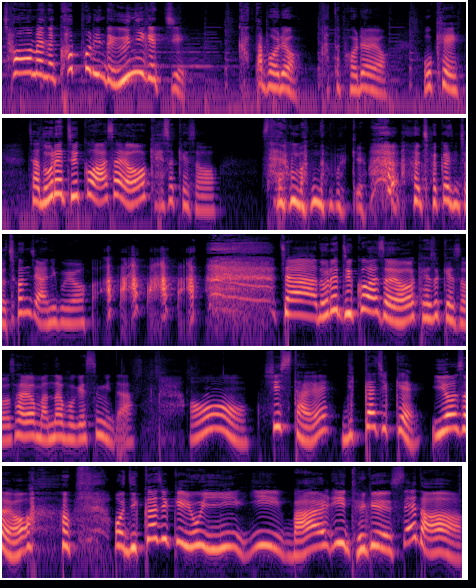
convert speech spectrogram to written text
처음에는 커플인데 은이겠지? 갖다 버려. 갖다 버려요. 오케이. 자, 노래 듣고 와서요. 계속해서 사연 만나볼게요. 작가님, 저 천재 아니고요. 자, 노래 듣고 와서요. 계속해서 사연 만나보겠습니다. 어, 시스타의 니까지 게 이어서요. 어, 니까지 게 요, 이, 이 말이 되게 세다.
